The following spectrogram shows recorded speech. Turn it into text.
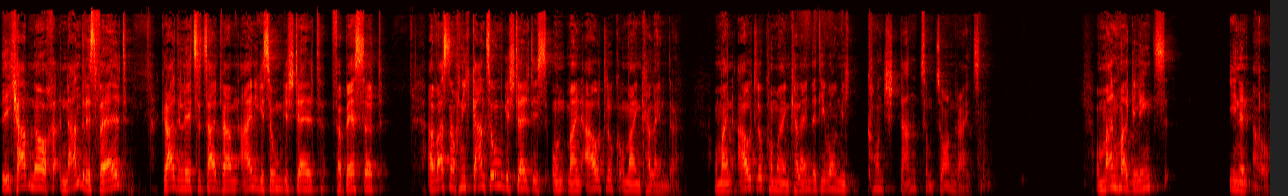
ich hab noch ein anderes Feld. Gerade in letzter Zeit, wir haben einiges umgestellt, verbessert. Aber was noch nicht ganz umgestellt ist, und mein Outlook und mein Kalender. Und mein Outlook und mein Kalender, die wollen mich konstant zum Zorn reizen. Und manchmal gelingt es ihnen auch.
